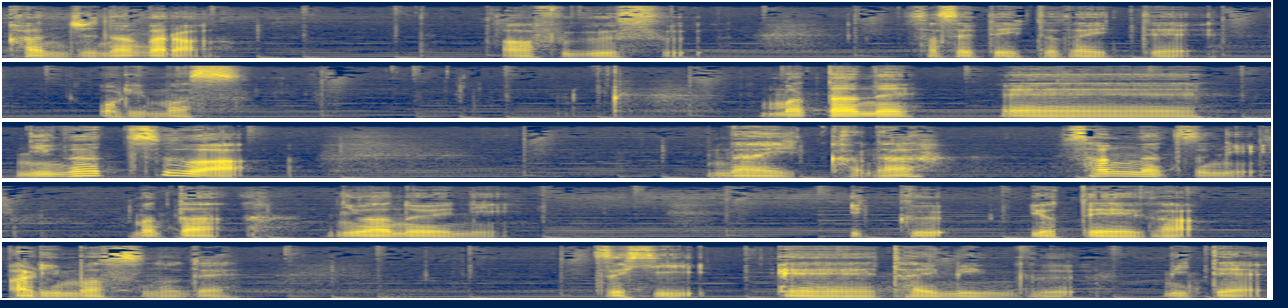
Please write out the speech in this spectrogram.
感じながらアーフグースさせていただいております。またねえー、2月はないかな。3月にまた庭の湯に行く予定がありますのでぜひ、えータイミング見て、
